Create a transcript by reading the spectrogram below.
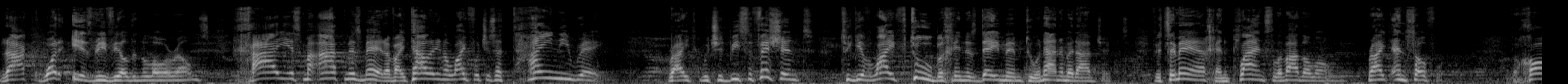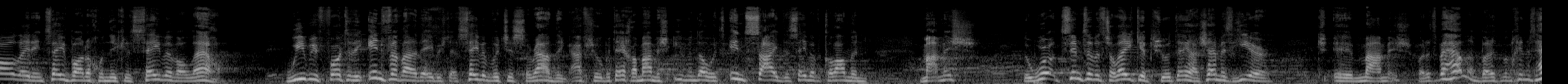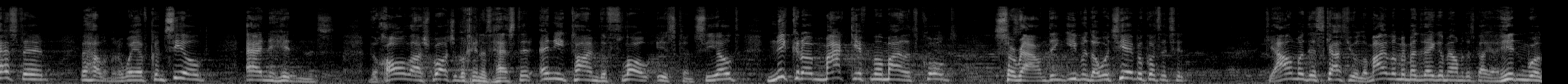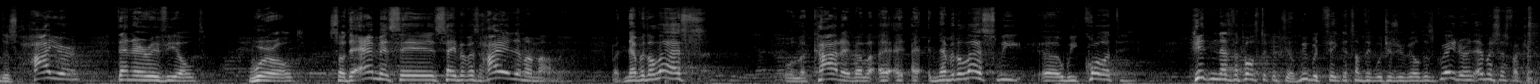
Rak, what is revealed in the lower realms? Chayis ma'at mizmer, a vitality in a life which is a tiny ray, right? Which should be sufficient to give life to, bechinas daimim, to an animate object v'tzemeach, and plants levad alone, right, and so forth. We refer to the infinite light of the Eibush, the Seviv which is surrounding Afshu B'techa Mamish, even though it's inside the Seviv Kalaman Mamish. The word symptom is Shaleikib Shute, Hashem is here uh, Mamish, but it's Behelim, but it's Bechinas Hester, Behelim, in a way of concealed and hiddenness. The Chol Ashbach Bechinas Hester, anytime the flow is concealed, Nikra Makif Mamayl, it's called surrounding, even though it's here because it's hidden. A hidden world is higher than a revealed world. So the emes is Sevav is higher than Mamali. But nevertheless, uh, uh, uh, nevertheless, we uh, we call it hidden as opposed to concealed. We would think that something which is revealed is greater, and emes is fakir.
